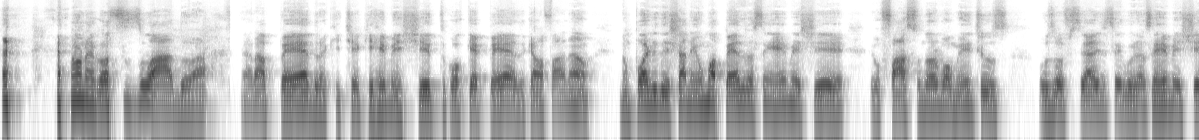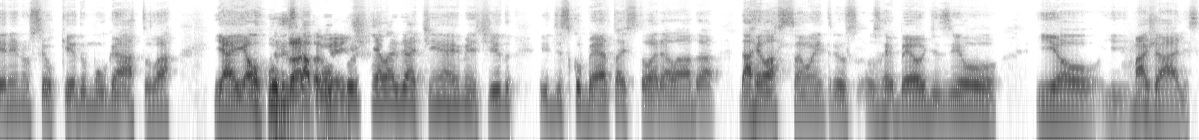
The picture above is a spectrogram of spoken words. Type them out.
era um negócio zoado lá. Era pedra que tinha que remexer qualquer pedra, que ela fala, não, não pode deixar nenhuma pedra sem remexer. Eu faço normalmente os, os oficiais de segurança remexerem no sei o que do mugato lá. E aí a Rússia escapou porque ela já tinha remexido e descoberto a história lá da, da relação entre os, os rebeldes e o, e o e Majales.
